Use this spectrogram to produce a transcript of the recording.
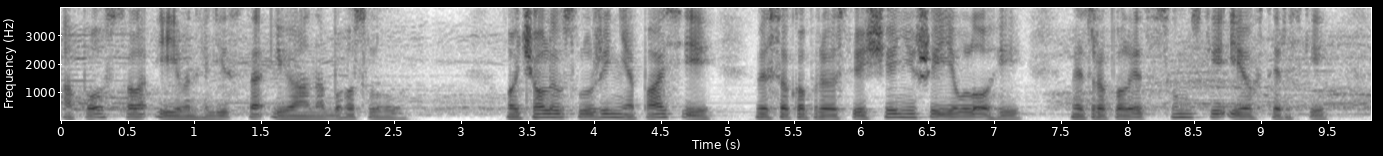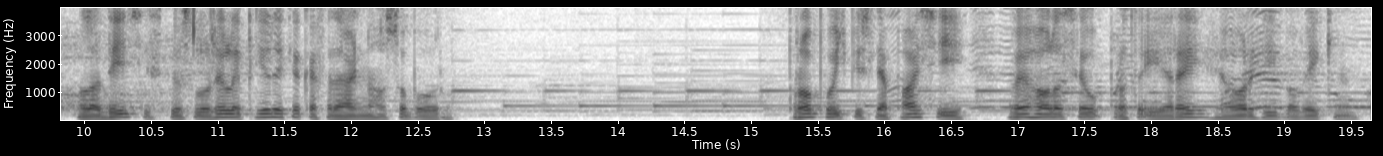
апостола і євангеліста Іоанна Богослова. Очолив служіння пасії високопреосвященніший Євлогій, митрополит Сумський і Охтирський, владиці співслужили клірики кафедрального собору. Проповідь після пасії виголосив протоієрей Георгій Бавикін.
